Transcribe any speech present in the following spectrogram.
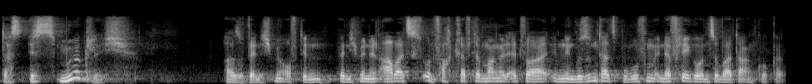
das ist möglich. Also wenn ich mir, auf den, wenn ich mir den Arbeits- und Fachkräftemangel etwa in den Gesundheitsberufen, in der Pflege und so weiter angucke,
